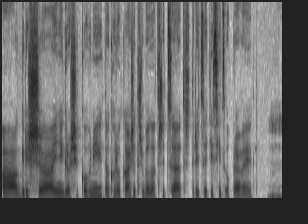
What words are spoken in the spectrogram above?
A když je někdo šikovný, tak ho dokáže třeba za 30-40 tisíc opravit. Mm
